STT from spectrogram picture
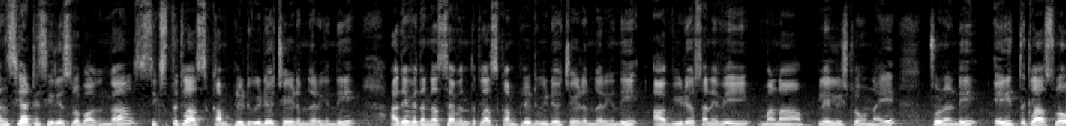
ఎన్సీఆర్టీ సిరీస్లో భాగంగా సిక్స్త్ క్లాస్ కంప్లీట్ వీడియో చేయడం జరిగింది. అదేవిధంగా సెవెంత్ క్లాస్ కంప్లీట్ వీడియో చేయడం జరిగింది. ఆ వీడియోస్ అనేవి మన ప్లేలిస్ట్లో ఉన్నాయి. చూడండి ఎయిత్ క్లాస్లో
